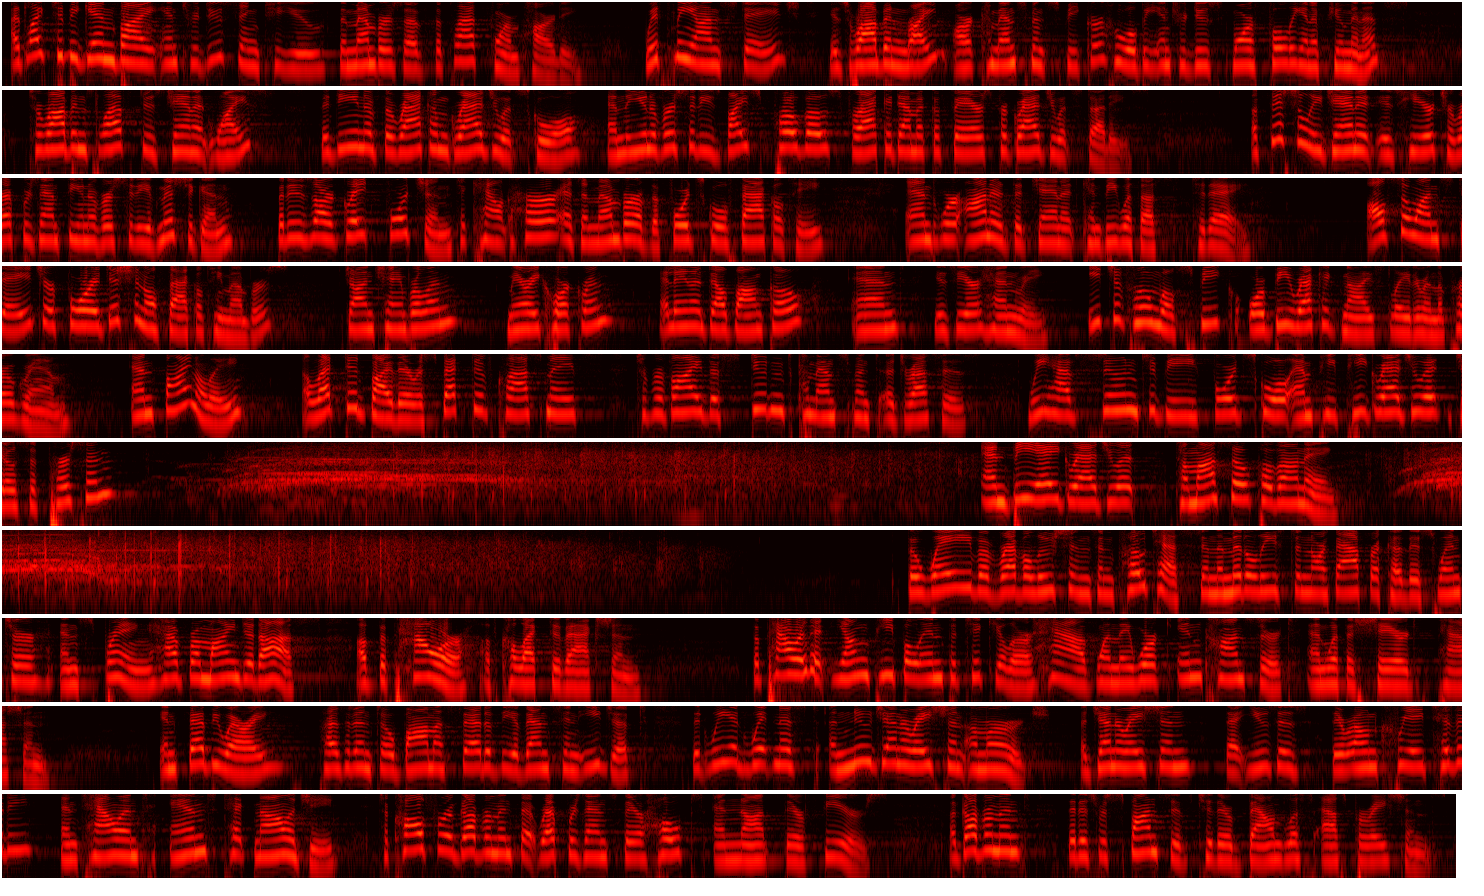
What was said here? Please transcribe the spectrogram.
I'd like to begin by introducing to you the members of the platform party. With me on stage is Robin Wright, our commencement speaker, who will be introduced more fully in a few minutes. To Robin's left is Janet Weiss, the Dean of the Rackham Graduate School and the university's Vice Provost for Academic Affairs for Graduate Studies. Officially, Janet is here to represent the University of Michigan, but it is our great fortune to count her as a member of the Ford School faculty, and we're honored that Janet can be with us today. Also on stage are four additional faculty members, John Chamberlain, Mary Corcoran, Elena Delbanco, and Yazier Henry each of whom will speak or be recognized later in the program. And finally, elected by their respective classmates to provide the student commencement addresses, we have soon-to-be Ford School MPP graduate Joseph Person, and BA graduate Tommaso Pavone. The wave of revolutions and protests in the Middle East and North Africa this winter and spring have reminded us of the power of collective action. The power that young people in particular have when they work in concert and with a shared passion. In February, President Obama said of the events in Egypt that we had witnessed a new generation emerge, a generation that uses their own creativity and talent and technology to call for a government that represents their hopes and not their fears, a government that is responsive to their boundless aspirations.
